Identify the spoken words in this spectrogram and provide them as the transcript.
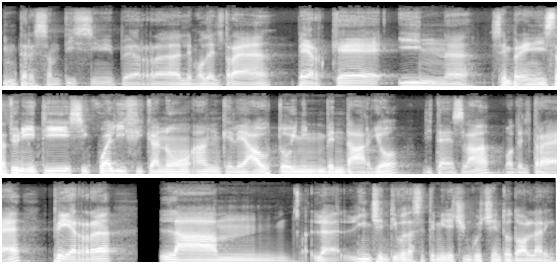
interessantissimi per eh, le Model 3, eh, perché in, sempre negli Stati Uniti si qualificano anche le auto in inventario di Tesla, Model 3, per la, mh, la- l'incentivo da 7500 dollari,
